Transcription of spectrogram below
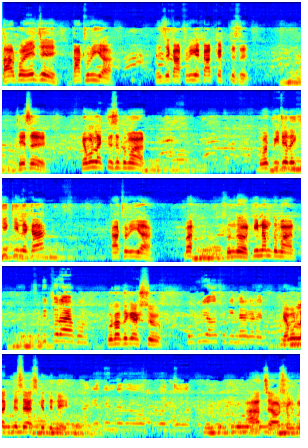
তারপর এই যে কাঠুরিয়া। এই যে কাঠুরিয়া কাঠ কাটতেছে। ঠিক আছে? কেমন লাগতেছে তোমার? তোমার পিঠে দেখি কি লেখা? কাঠুরিয়া। বাহ সুন্দর। কি নাম তোমার? সুদীপ্ত রায় এখন। কোথা থেকে আসছো? আদর্শ কেমন লাগতেছে আজকের দিনে? আগের দিনটা তো খুবই ভালো লাগতো। আচ্ছা অসংখ্য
